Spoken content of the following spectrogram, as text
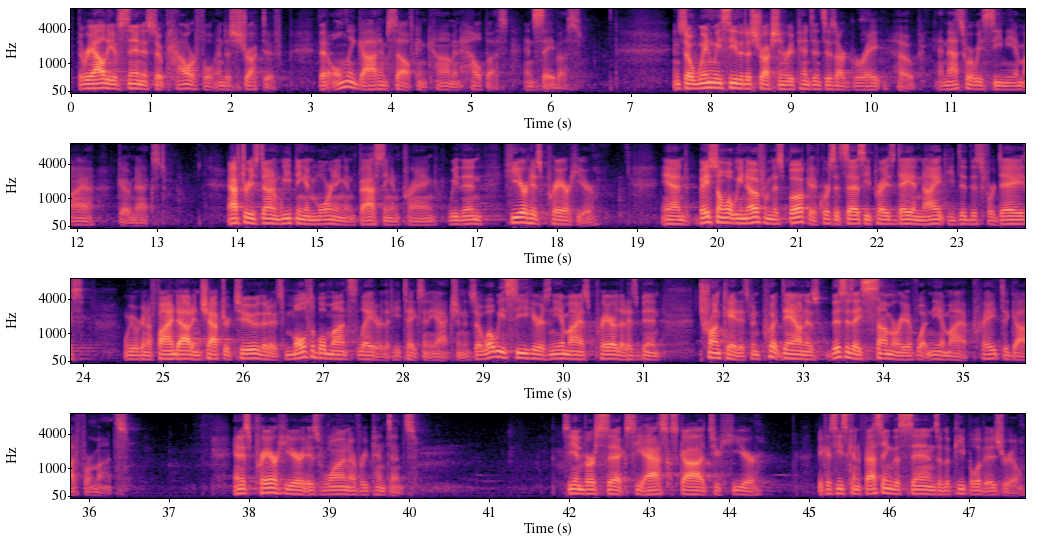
The reality of sin is so powerful and destructive that only God Himself can come and help us and save us. And so when we see the destruction, repentance is our great hope. And that's where we see Nehemiah go next. After he's done weeping and mourning and fasting and praying, we then hear his prayer here. And based on what we know from this book, of course, it says he prays day and night. He did this for days. We were going to find out in chapter 2 that it's multiple months later that he takes any action. And so, what we see here is Nehemiah's prayer that has been truncated. It's been put down as this is a summary of what Nehemiah prayed to God for months. And his prayer here is one of repentance. See, in verse 6, he asks God to hear because he's confessing the sins of the people of Israel,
